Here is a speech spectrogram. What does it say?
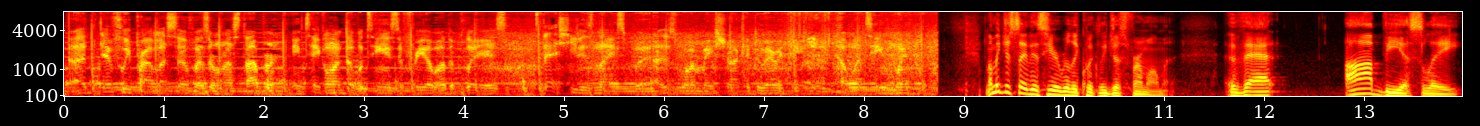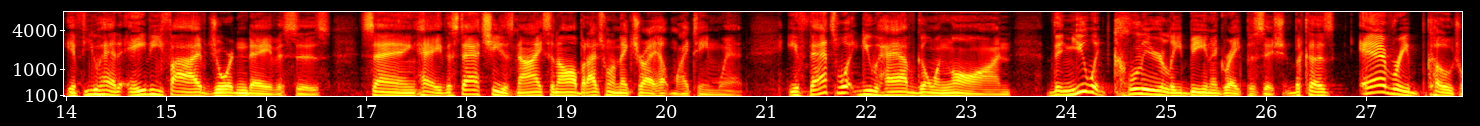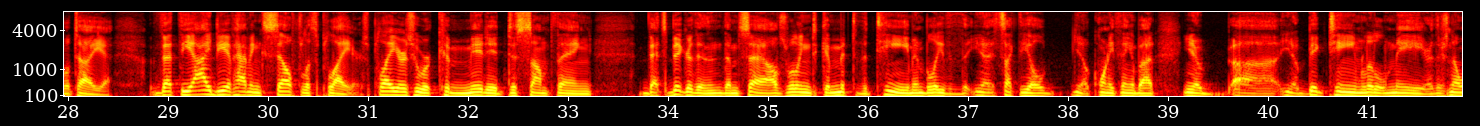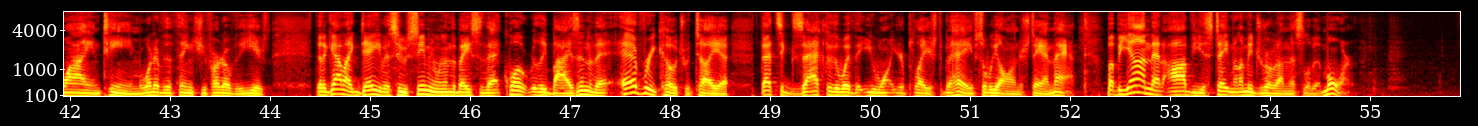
I definitely pride myself as a run stopper and take on double teams to free up other players. That sheet is nice, but I just want to make sure I can do everything to help my team win. Let me just say this here really quickly, just for a moment. That obviously, if you had 85 Jordan Davises saying, hey, the stat sheet is nice and all, but I just want to make sure I help my team win. If that's what you have going on, then you would clearly be in a great position because every coach will tell you that the idea of having selfless players, players who are committed to something that's bigger than themselves, willing to commit to the team and believe that you know it's like the old you know corny thing about you know uh, you know big team, little me, or there's no I in team, or whatever the things you've heard over the years. That a guy like Davis, who seemingly on the basis of that quote really buys into that, every coach would tell you that's exactly the way that you want your players to behave. So we all understand that. But beyond that obvious statement, let me drill down this a little bit more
